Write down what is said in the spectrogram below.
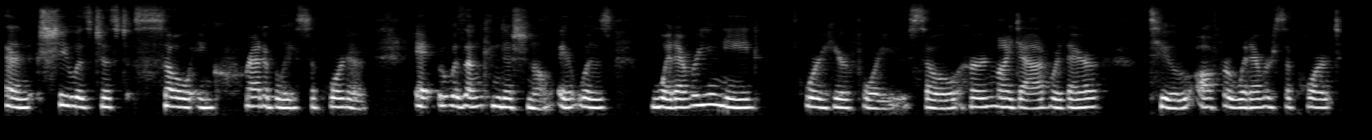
And she was just so incredibly supportive. It, it was unconditional. It was whatever you need, we're here for you. So her and my dad were there to offer whatever support.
